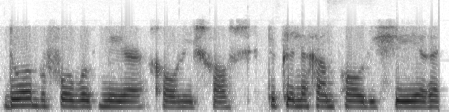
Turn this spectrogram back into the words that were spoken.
door bijvoorbeeld meer Gronings gas te kunnen gaan produceren.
